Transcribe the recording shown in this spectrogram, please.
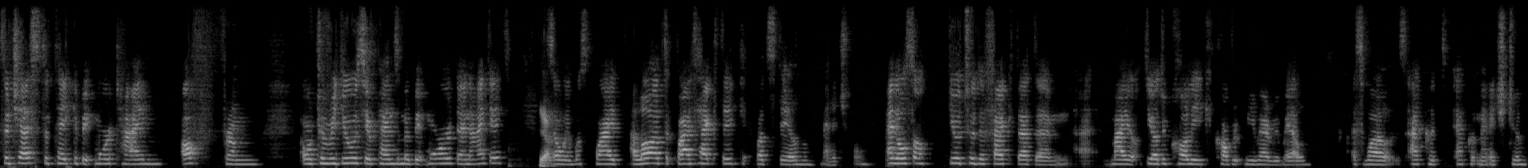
suggest to take a bit more time off from or to reduce your pensum a bit more than i did. Yeah. so it was quite a lot quite hectic but still manageable. And also due to the fact that um, my the other colleague covered me very well as well as I could I could manage to.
